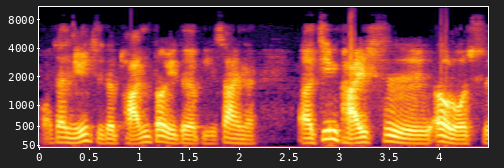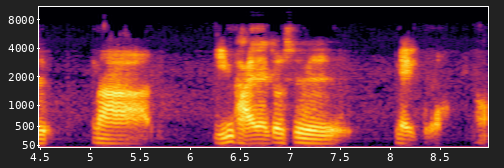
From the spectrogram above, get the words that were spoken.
哦，在女子的团队的比赛呢，呃，金牌是俄罗斯，那银牌呢就是美国。哦，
